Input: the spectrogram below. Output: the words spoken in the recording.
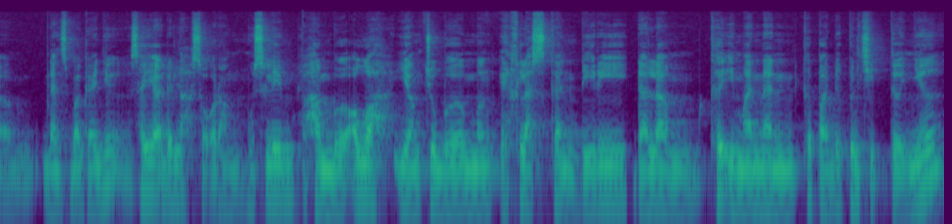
um, dan sebagainya. Saya adalah seorang muslim hamba Allah yang cuba mengikhlaskan diri dalam keimanan kepada penciptanya.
